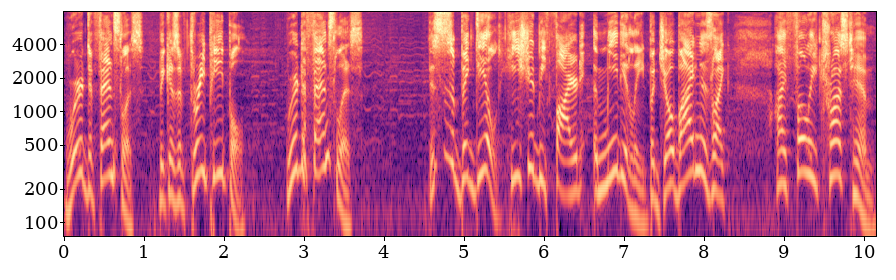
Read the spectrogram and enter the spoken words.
We're defenseless because of three people. We're defenseless. This is a big deal. He should be fired immediately. But Joe Biden is like, I fully trust him.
